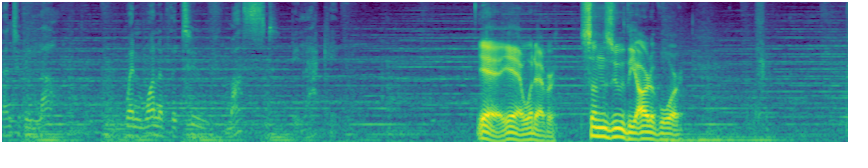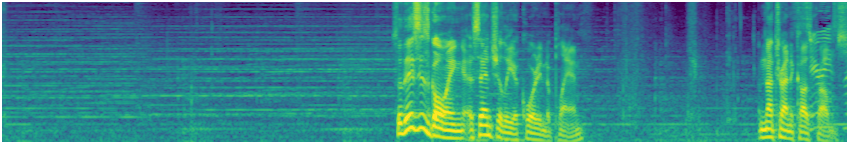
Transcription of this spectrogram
than to be loved, when one of the two must be lacking. Yeah, yeah, whatever. Sun Tzu, The Art of War. So this is going essentially according to plan. I'm not trying to cause problems.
